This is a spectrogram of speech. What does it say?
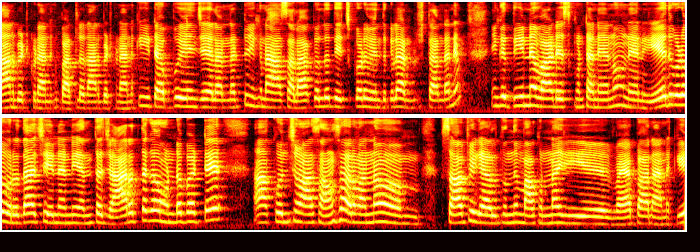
నానబెట్టుకోవడానికి బట్టలు నానబెట్టుకోవడానికి ఈ టబ్బు ఏం చేయాలన్నట్టు ఇంక నా సలాకులతో తెచ్చుకోవడం ఎందుకులే అండర్స్టాండ్ అని ఇంక దీన్నే వాడేసుకుంటా నేను. నేను ఏది కూడా వృధా చేయనండి. ఎంత జాగ్రత్తగా ఉండబట్టే కొంచెం ఆ సంసారం అన్న సాఫీగా వెళ్తుంది మాకున్న ఈ వ్యాపారానికి.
